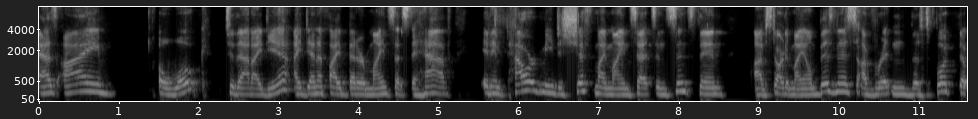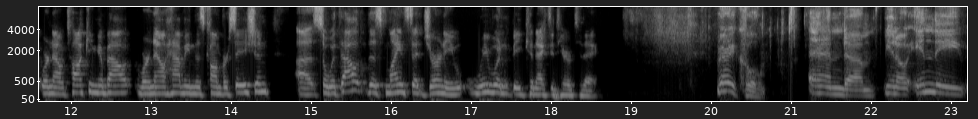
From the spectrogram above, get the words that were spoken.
as I awoke to that idea, identified better mindsets to have, it empowered me to shift my mindsets. And since then, I've started my own business. I've written this book that we're now talking about. We're now having this conversation. Uh, so without this mindset journey, we wouldn't be connected here today. Very cool. And, um, you know, in the,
